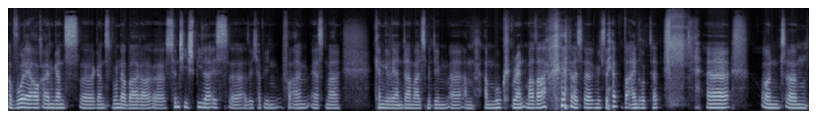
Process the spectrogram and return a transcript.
obwohl er auch ein ganz, äh, ganz wunderbarer äh, Synthi-Spieler ist. Äh, also ich habe ihn vor allem erstmal kennengelernt damals mit dem äh, am, am MOOC Grandmother, was äh, mich sehr beeindruckt hat. Äh, und ähm,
